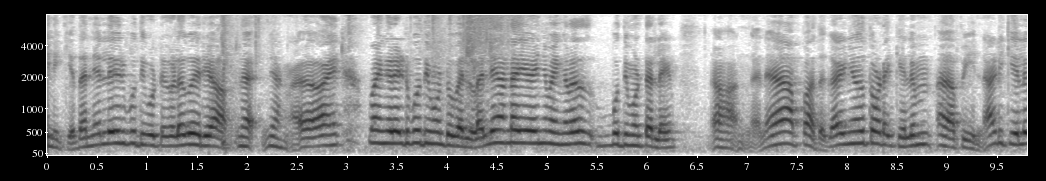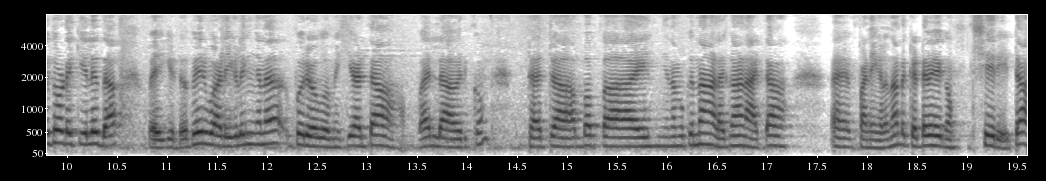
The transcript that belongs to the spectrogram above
എനിക്ക് തന്നെയല്ലേ ഒരു ബുദ്ധിമുട്ടുകൾ വരിക. ഞങ്ങൾ ഭയങ്കരമായിട്ട് ബുദ്ധിമുട്ട്. വെള്ളം ഇല്ലാണ്ടായി കഴിഞ്ഞാൽ ഭയങ്കര ബുദ്ധിമുട്ടല്ലേ? അങ്ങനെ അപ്പം അത് കഴിഞ്ഞത് തുടയ്ക്കലും പിന്നെ അടിക്കൽ തുടയ്ക്കൽ ഇതാ വൈകിട്ട് പരിപാടികൾ ഇങ്ങനെ പുരോഗമിക്കുക കേട്ടാ അപ്പം എല്ലാവർക്കും ടാറ്റാ ബപ്പായ്. ഇനി നമുക്ക് നാളെ കാണാം കേട്ടാ പണികൾ നടക്കട്ടെ വേഗം. ശരി കേട്ടോ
